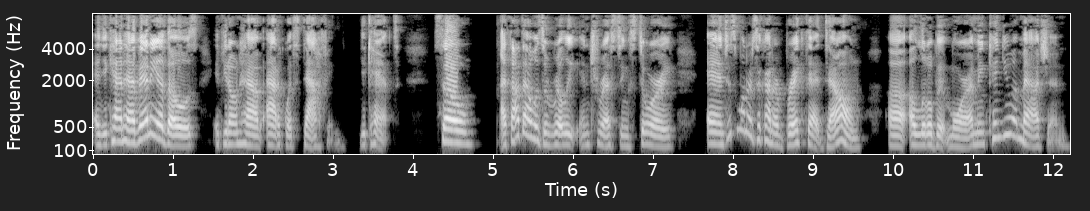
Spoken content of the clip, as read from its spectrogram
And you can't have any of those if you don't have adequate staffing. You can't. So I thought that was a really interesting story and just wanted to kind of break that down uh, a little bit more. I mean, can you imagine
